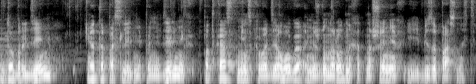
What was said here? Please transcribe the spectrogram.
Добрый день. Это последний понедельник, подкаст Минского диалога о международных отношениях и безопасности.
